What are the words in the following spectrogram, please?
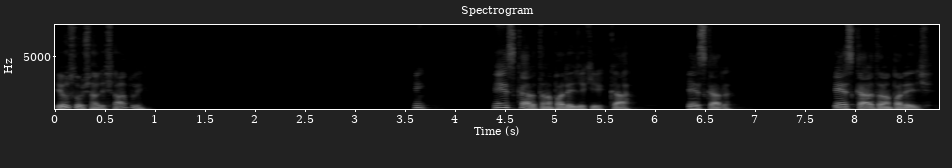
Eu sou o Charlie Chaplin? Quem, quem é esse cara que tá na parede aqui? Cá. Quem é esse cara? Quem é esse cara que tá na parede?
